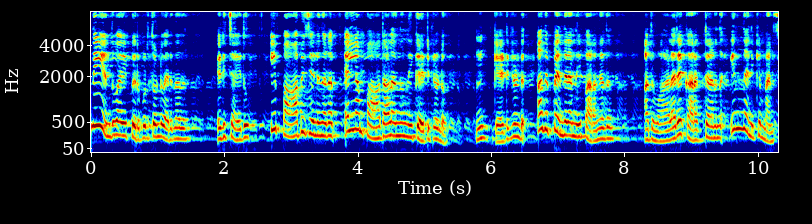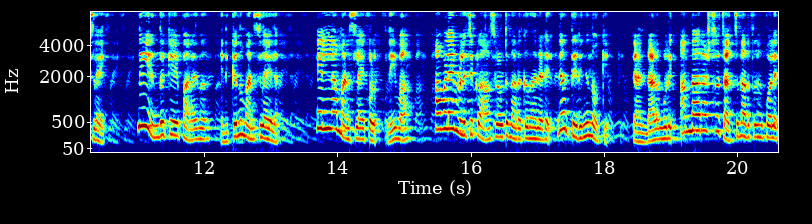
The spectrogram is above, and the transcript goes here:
നീ എന്തുവാ ഈ പിറുപിറുത്തോണ്ട് വരുന്നത്? എടി ചൈതു ഈ പാപി ചെല്ലുന്നിടം എല്ലാം പാതാളെന്ന് നീ കേട്ടിട്ടുണ്ടോ? കേട്ടിട്ടുണ്ട്. അതിപ്പോ എന്തിനാ നീ പറഞ്ഞത്? അത് വളരെ കറക്റ്റ് ആണെന്ന് ഇന്ന് എനിക്ക് മനസ്സിലായി. നീ എന്തൊക്കെയായി പറയുന്നത്? എനിക്കൊന്നും മനസ്സിലായില്ല. എല്ലാം മനസ്സിലായിക്കോളും. നീ വാ. അവളെയും വിളിച്ച് ക്ലാസ്സിലോട്ട് നടക്കുന്നതിനിടെ ഞാൻ തിരിഞ്ഞു നോക്കി. രണ്ടാളും കൂടി അന്താരാഷ്ട്ര ചർച്ച നടത്തുന്ന പോലെ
